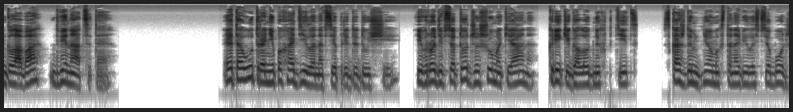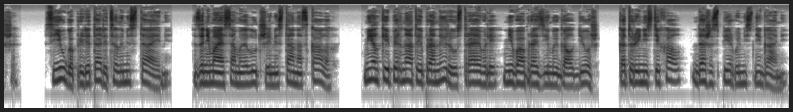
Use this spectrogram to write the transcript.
Глава двенадцатая. Это утро не походило на все предыдущие, и вроде все тот же шум океана, крики голодных птиц. С каждым днем их становилось все больше. С юга прилетали целыми стаями, занимая самые лучшие места на скалах. Мелкие пернатые проныры устраивали невообразимый галдеж, который не стихал даже с первыми снегами.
